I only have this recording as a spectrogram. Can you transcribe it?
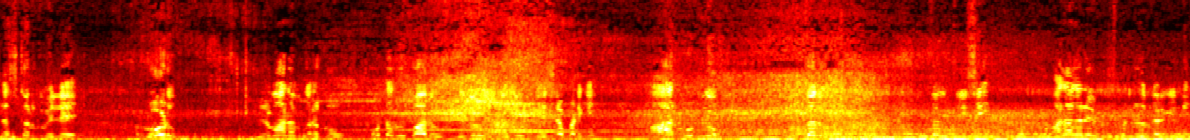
నస్కల్కు వెళ్ళే రోడ్డు నిర్మాణం కొరకు కోట్ల రూపాయలు నిధులు మంజూరు చేసినప్పటికీ ఆ రోడ్లో గుంతలు గుంతలు తీసి అలాగనే విడిచిపెట్టడం జరిగింది.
